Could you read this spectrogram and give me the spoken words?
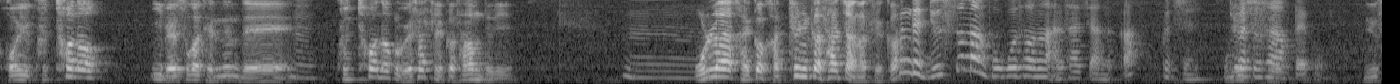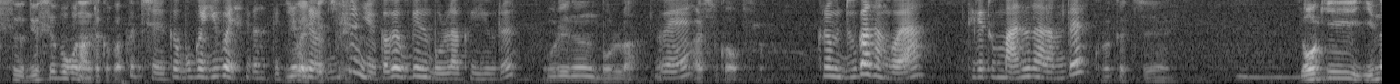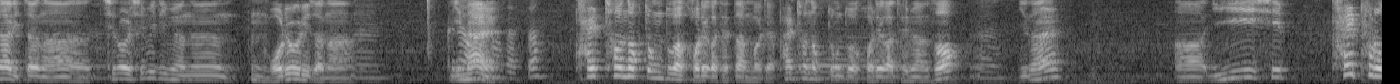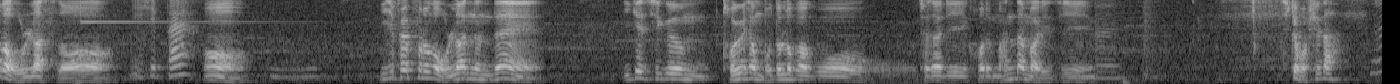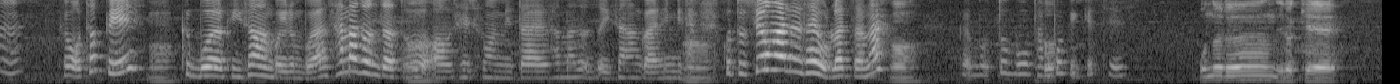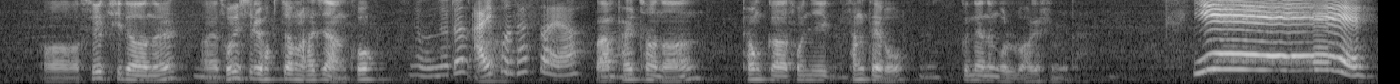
거의 9천억이 매수가 됐는데 음. 9천억을 왜 샀을까 사람들이 음. 올라갈 것 같으니까 사지 않았을까? 근데 뉴스만 보고서는 안 사지 않을까? 그치 우리 같은 뉴스. 사람 빼고 뉴스 뉴스 보고는 안 살 것 같아. 그치 그 뭔가 이유가 있으니까 샀겠지 이유가 근데 있겠지. 무슨 이유일까 왜 우리는 몰라 그 이유를 우리는 몰라. 왜 알 수가 없어. 그러면 누가 산 거야 되게 돈 많은 사람들 그렇겠지. 여기 이날 있잖아. 음. 7월 10일이면은 월요일이잖아. 음. 그냥 이날 엄청 샀어 8천억 정도가 거래가 됐단 말이야. 8천억 오. 정도가 거래가 되면서 응. 이날 어, 28%가 올랐어. 28 어. 28%가 올랐는데 이게 지금 더 이상 못 올라가고 제자리 걸으면 한단 말이지. 응. 지켜봅시다. 응. 그럼 어차피 어. 그 뭐야 그 이상한 거 이름 뭐야 삼화전자도 어. 아우 죄송합니다 삼화전자 이상한 거 아닙니다 어. 그것도 수용하는 사이 올랐잖아 어. 그러니까 뭐또 뭐 방법이 있겠지 오늘은 이렇게 어, 수익 실현을 음. 아니, 손실 확정을 하지 않고 오늘은 아이폰 샀어요. 18,000원 평가 손익 상태로 음. 끝내는 걸로 하겠습니다. 예!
